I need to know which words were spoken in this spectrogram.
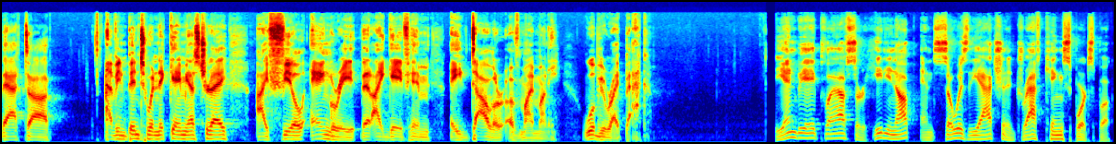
that uh, Having been to a Knick game yesterday, I feel angry that I gave him a dollar of my money. We'll be right back. The NBA playoffs are heating up, and so is the action at DraftKings Sportsbook,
